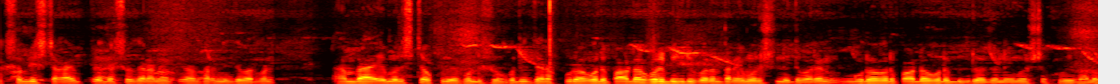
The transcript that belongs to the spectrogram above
একশো বিশ টাকায়। প্রিয় দর্শক, যারা নিতে চান, তারা নিতে পারবেন। আমরা এই মরিচটাও কুড়িয়া কন্ডিশন করি। যারা কুড়া করে পাউডার করে বিক্রি করেন তারা এই মরিচটা নিতে পারেন। গুঁড়া করে পাউডার করে বিক্রির জন্য এই মরিচটা খুবই ভালো।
